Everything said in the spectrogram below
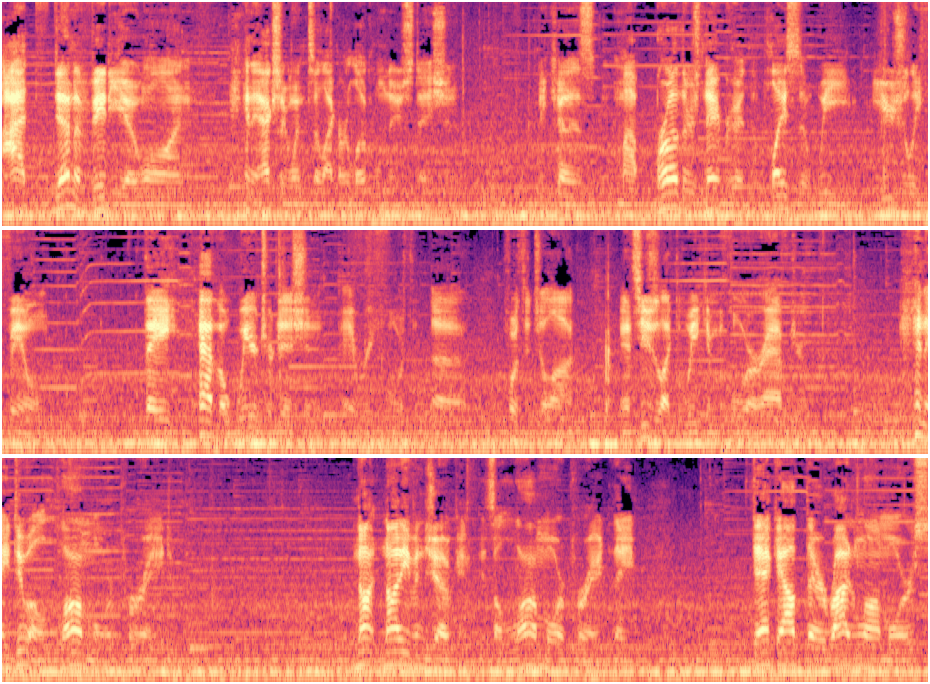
I'd done a video on, and it actually went to like our local news station because my brother's neighborhood, the place that we usually film, they have a weird tradition every Fourth uh, Fourth of July, and it's usually like the weekend before or after and they do a lawnmower parade. Not not even joking. It's a lawnmower parade. They deck out their riding lawnmowers.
